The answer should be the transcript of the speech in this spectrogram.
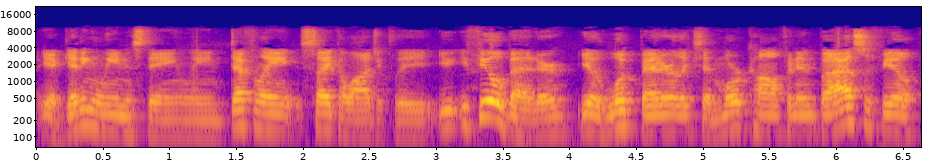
yeah, getting lean and staying lean, definitely psychologically, you, you feel better. You look better, like I said, more confident. But I also feel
